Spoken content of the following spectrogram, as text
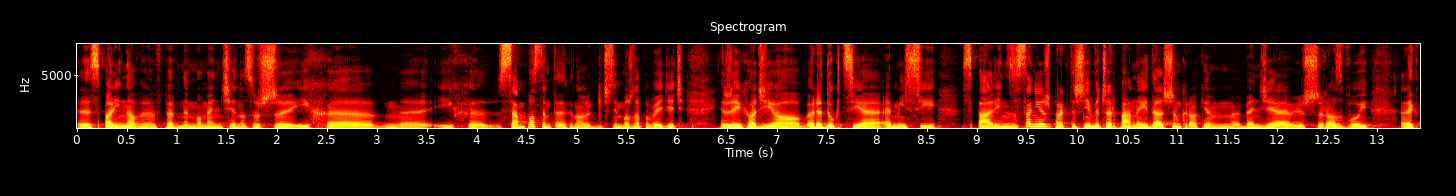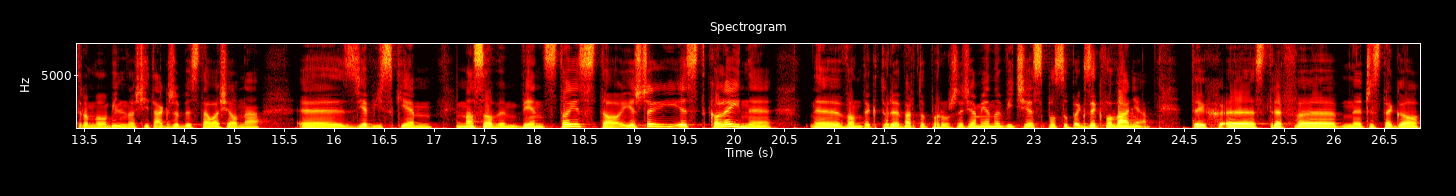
e, spalinowym w pewnym momencie, no cóż, ich, e, ich sam postęp technologiczny, można powiedzieć, jeżeli chodzi o redukcję emisji spalin, zostanie już praktycznie wyczerpany i dalszym krokiem będzie już rozwój elektromobilności tak, żeby stała się ona e, zjawiskiem masowym. Więc to jest to. Jeszcze jest kolejny E, wątek, który warto poruszyć, a mianowicie sposób egzekwowania tych e, stref e, czystego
